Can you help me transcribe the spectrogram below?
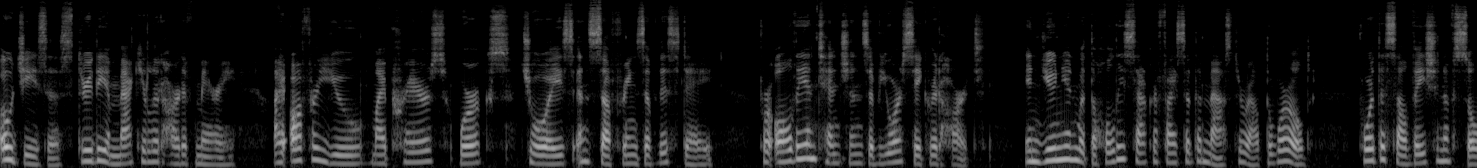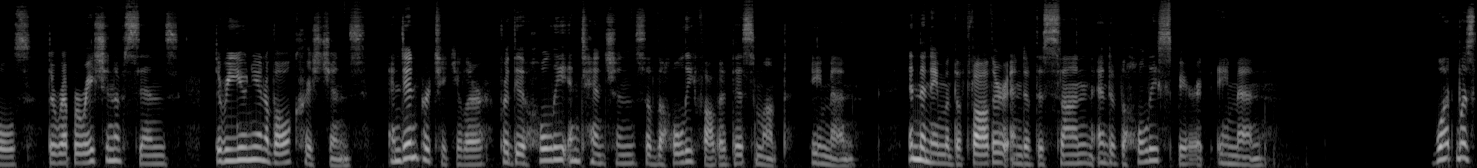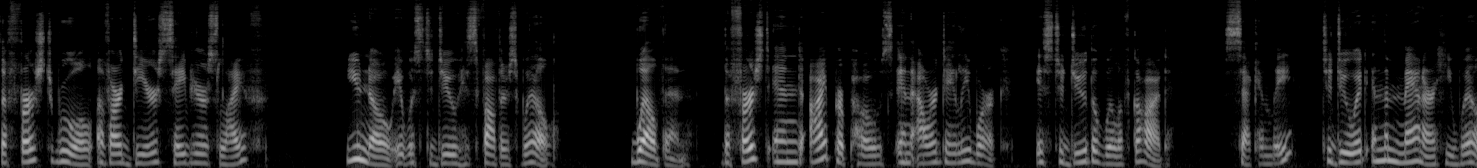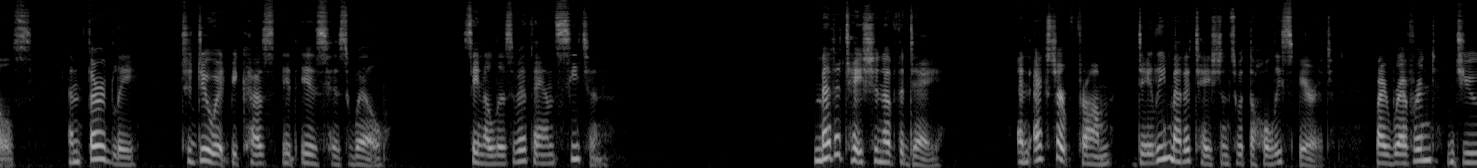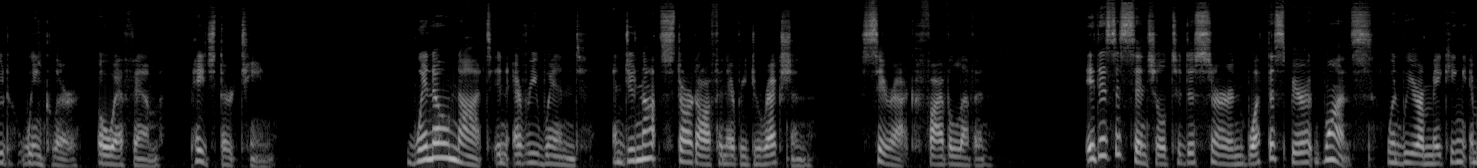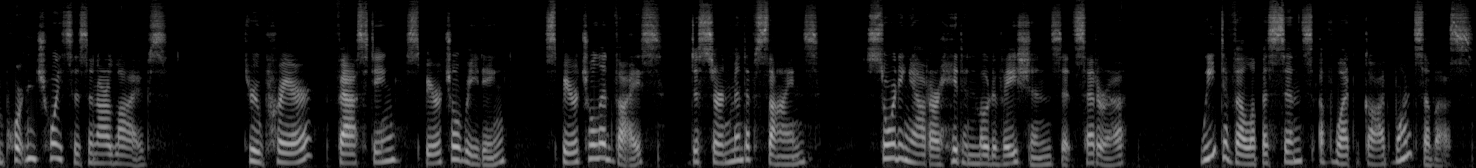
O Jesus, through the Immaculate Heart of Mary, I offer you my prayers, works, joys, and sufferings of this day for all the intentions of your Sacred Heart in union with the holy sacrifice of the Mass throughout the world, for the salvation of souls, the reparation of sins, the reunion of all Christians, and in particular for the holy intentions of the Holy Father this month. Amen. In the name of the Father, and of the Son, and of the Holy Spirit. Amen. What was the first rule of our dear Saviour's life? You know it was to do his Father's will. Well, then, the first end I propose in our daily work is to do the will of God. Secondly, to do it in the manner He wills. And thirdly, to do it because it is His will. St. Elizabeth Ann Seton. Meditation of the Day. An excerpt from Daily Meditations with the Holy Spirit by Reverend Jude Winkler, OFM, page 13. Winnow not in every wind, and do not start off in every direction. Sirach 511. It is essential to discern what the Spirit wants when we are making important choices in our lives. Through prayer, fasting, spiritual reading, spiritual advice, discernment of signs, sorting out our hidden motivations, etc., we develop a sense of what God wants of us.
